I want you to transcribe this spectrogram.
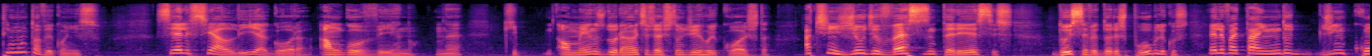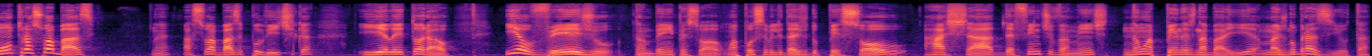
Tem muito a ver com isso. Se ele se alia agora a um governo, né, que ao menos durante a gestão de Rui Costa atingiu diversos interesses dos servidores públicos, ele vai estar tá indo de encontro à sua base, né, à sua base política e eleitoral. E eu vejo também, pessoal, uma possibilidade do PSOL rachar definitivamente, não apenas na Bahia, mas no Brasil, tá?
